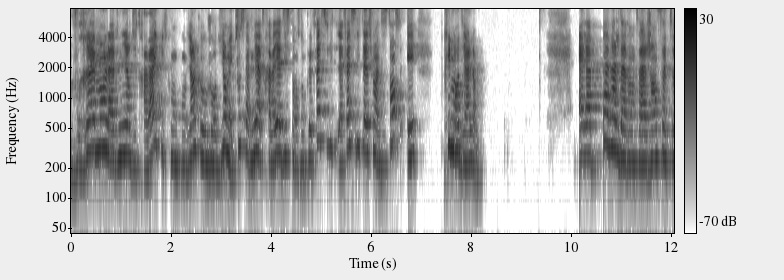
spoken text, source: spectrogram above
vraiment l'avenir du travail, puisqu'on convient qu'aujourd'hui, on est tous amenés à travailler à distance. Donc, la facilitation à distance est primordiale. Elle a pas mal d'avantages, hein, cette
